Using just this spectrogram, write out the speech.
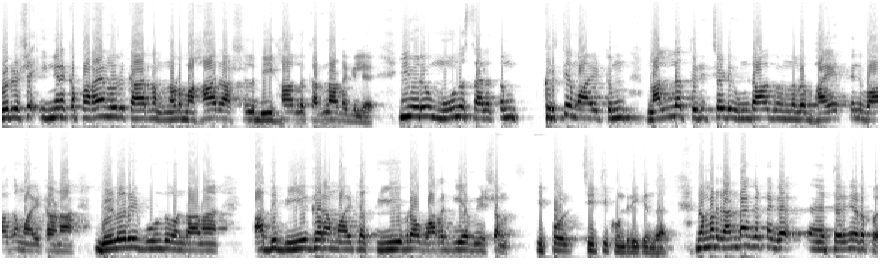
ഒരുപക്ഷെ ഇങ്ങനെയൊക്കെ പറയാനുള്ള ഒരു കാരണം നമ്മുടെ മഹാരാഷ്ട്രയിൽ ബീഹാറിൽ കർണാടകയിൽ ഈ ഒരു മൂന്ന് സ്ഥലത്തും കൃത്യമായിട്ടും നല്ല തിരിച്ചടി ഉണ്ടാകും എന്നുള്ള ഭയത്തിന്റെ ഭാഗമായിട്ടാണ് വിളറി പൂണ്ടുകൊണ്ടാണ് അതിഭീകരമായിട്ടുള്ള തീവ്ര വർഗീയ വിഷം ഇപ്പോൾ ചീറ്റിക്കൊണ്ടിരിക്കുന്നത്. നമ്മുടെ രണ്ടാം ഘട്ട തെരഞ്ഞെടുപ്പ്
